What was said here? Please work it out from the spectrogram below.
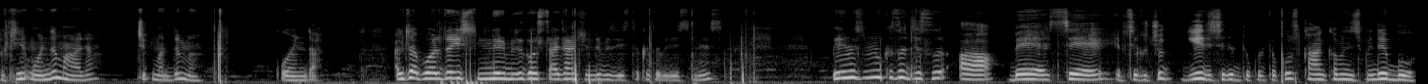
Bakayım oyunda mı hala? Çıkmadı değil mi? Oyunda. Arkadaşlar bu arada isimlerimizi göstereceğim şimdi bize istek atabilirsiniz. Benim ismim kısacası A, B, S hepsi küçük 7, 8, 9, 9 kankamın ismi de bu.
